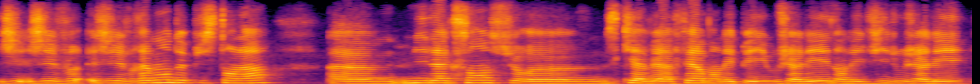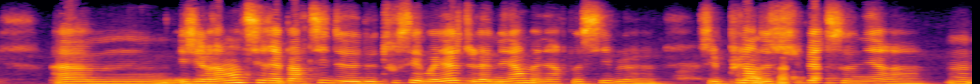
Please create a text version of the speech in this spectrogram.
j'ai vraiment depuis ce temps-là euh, mis l'accent sur euh, ce qu'il y avait à faire dans les pays où j'allais, dans les villes où j'allais. Et j'ai vraiment tiré parti de, de tous ces voyages de la meilleure manière possible. J'ai plein de super souvenirs. euh. Mm.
